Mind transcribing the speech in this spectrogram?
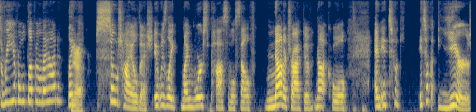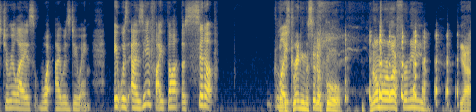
three year old level mad. Like yeah, so childish. It was like my worst possible self, not attractive, not cool. And it took it took years to realize what I was doing. It was as if I thought the sit up he was like draining the sit-up pool. No more left for me. Yeah,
